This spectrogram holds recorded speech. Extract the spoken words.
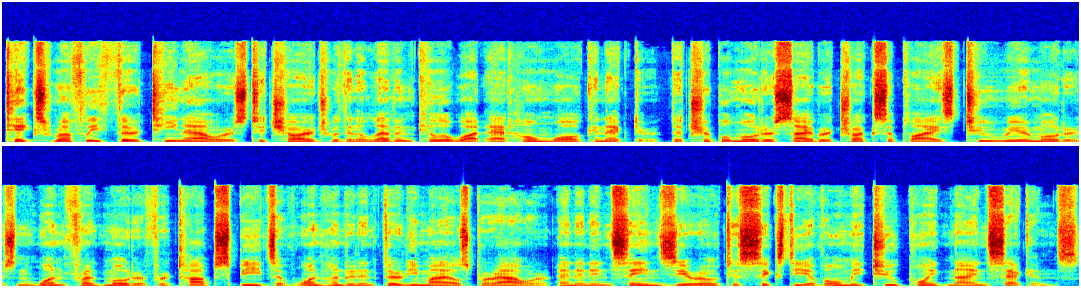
Takes roughly 13 hours to charge with an 11 kilowatt at-home wall connector. The triple motor Cybertruck supplies two rear motors and one front motor for top speeds of 130 miles per hour and an insane 0 to 60 of only 2.9 seconds.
